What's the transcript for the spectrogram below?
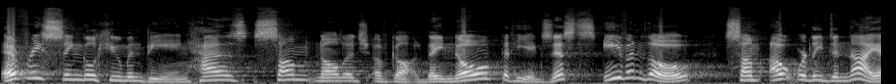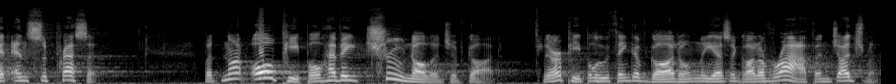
Every single human being has some knowledge of God. They know that He exists, even though some outwardly deny it and suppress it. But not all people have a true knowledge of God. There are people who think of God only as a God of wrath and judgment.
